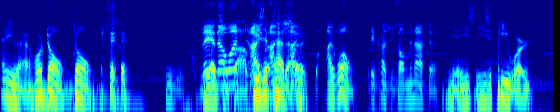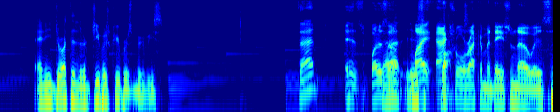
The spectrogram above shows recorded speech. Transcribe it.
Anyway, or don't don't. He's a, You had know some what? problems. I, He's a I- pedo. I, I won't because you told me not to. yeah, he's he's a p word, and he directed the Jeepers Creepers movies. That is what is That up. is My fucked. actual recommendation though is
